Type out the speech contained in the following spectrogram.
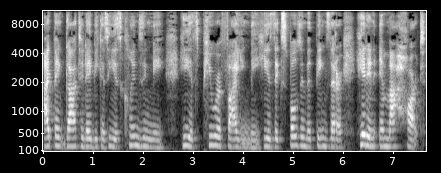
I thank God today because He is cleansing me. He is purifying me. He is exposing the things that are hidden in my heart.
